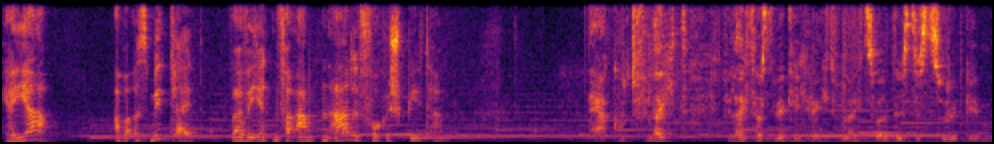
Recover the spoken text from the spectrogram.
Ja, ja. Aber aus Mitleid, weil wir ihr den verarmten Adel vorgespielt haben. Na ja, gut, vielleicht, vielleicht hast du wirklich recht. Vielleicht solltest du es zurückgeben.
